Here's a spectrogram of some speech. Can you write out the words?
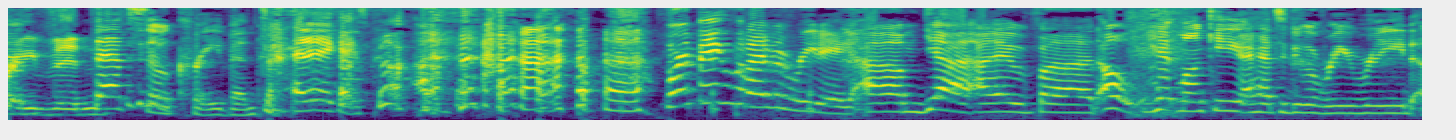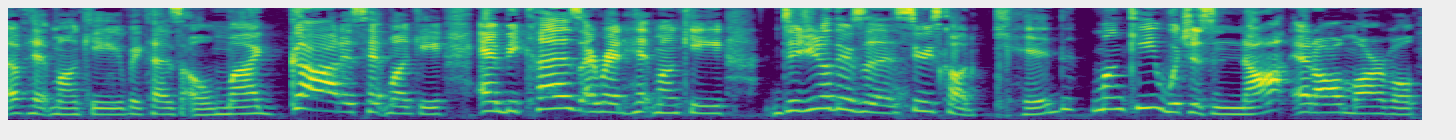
Kraven. that's so Kraven." In any case, for things that I've been reading, um, yeah, I've uh, oh, Hit Monkey. I had to do a reread of Hit Monkey because oh my god, it's Hit Monkey, and because I read Hit Monkey, did you know there's a series called Kid Monkey, which is not at all Marvel.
